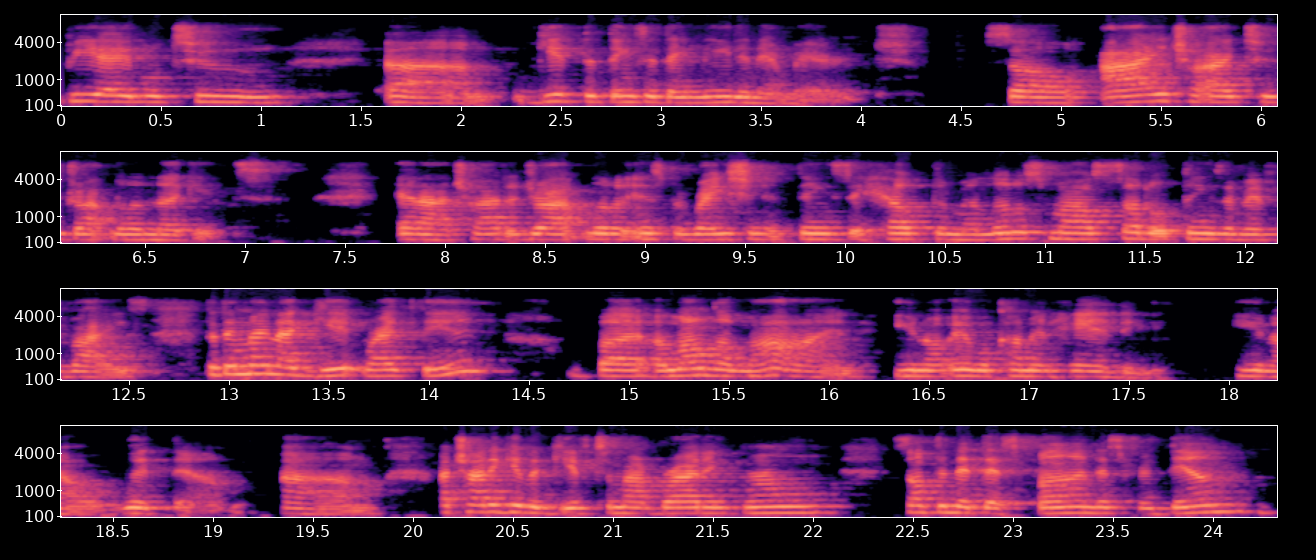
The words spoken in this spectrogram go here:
be able to um, get the things that they need in their marriage. So I try to drop little nuggets and I try to drop little inspiration and things to help them and little small subtle things of advice that they might not get right then, but along the line, you know, it will come in handy, you know, with them. Um, I try to give a gift to my bride and groom, something that that's fun, that's for them,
